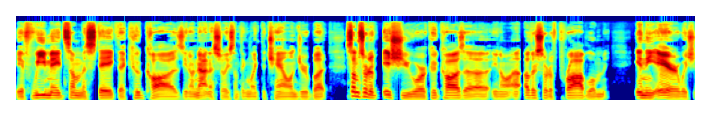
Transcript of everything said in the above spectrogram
if we made some mistake that could cause you know not necessarily something like the challenger but some sort of issue or could cause a you know a other sort of problem in the air, which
